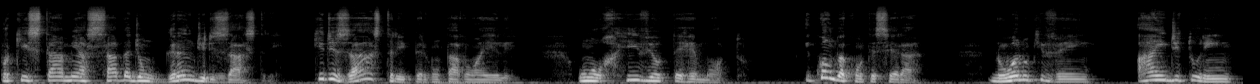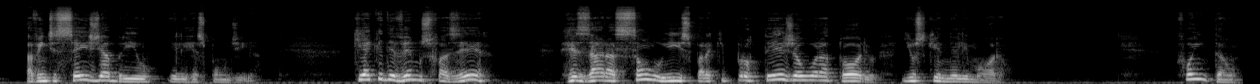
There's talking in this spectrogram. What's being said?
Porque está ameaçada de um grande desastre. Que desastre? perguntavam a ele. Um horrível terremoto. E quando acontecerá? No ano que vem, Ai de Turim, a 26 de abril, ele respondia. Que é que devemos fazer? Rezar a São Luís para que proteja o oratório e os que nele moram. Foi então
